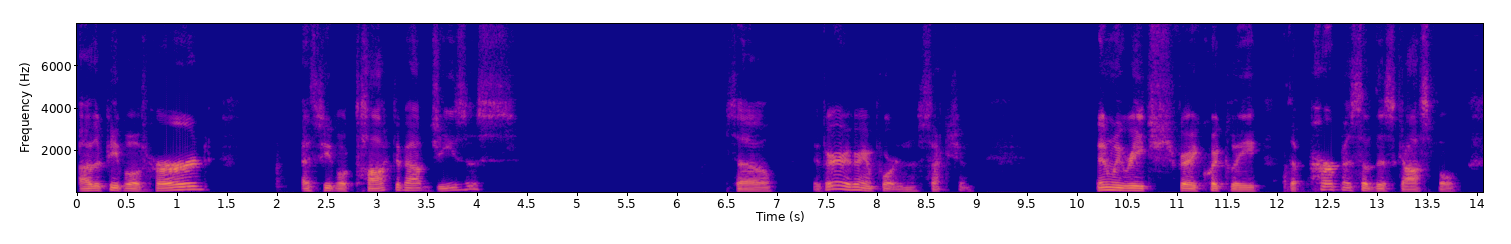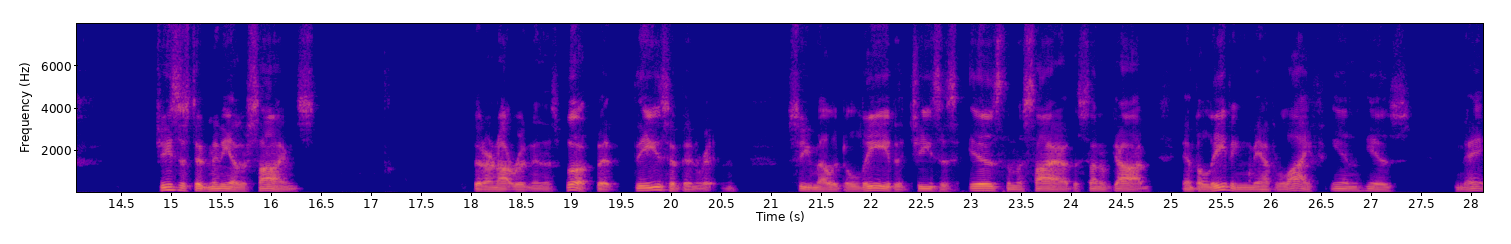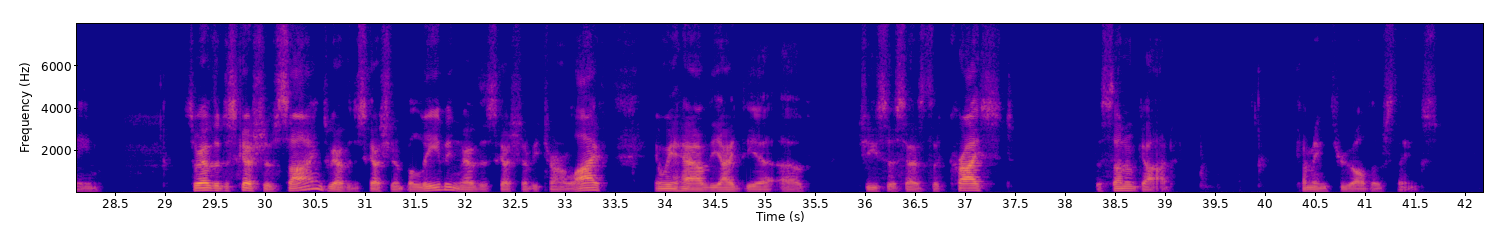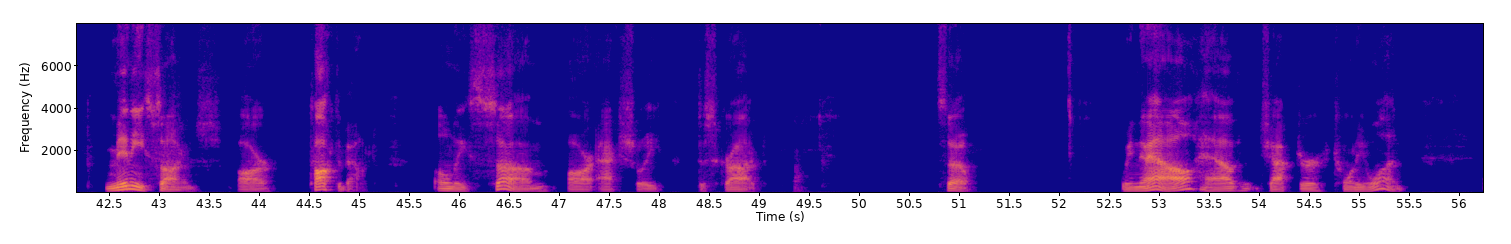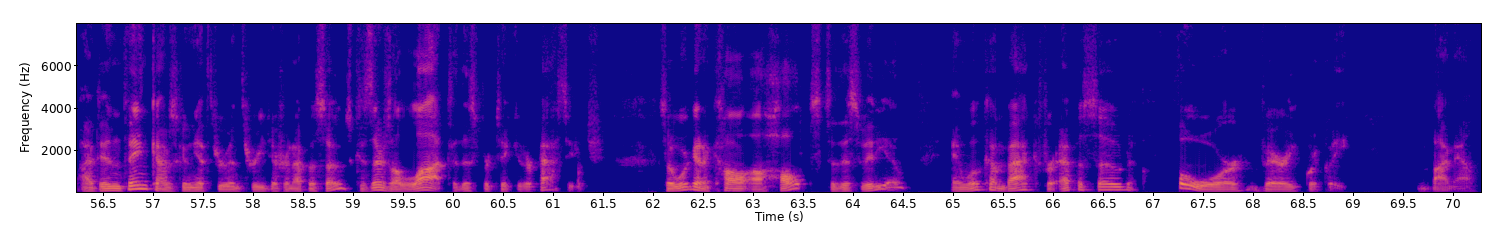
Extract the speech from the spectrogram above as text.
Other people have heard as people talked about Jesus So, a very, very important section. Then we reach very quickly the purpose of this gospel. Jesus did many other signs that are not written in this book, but these have been written so you may believe that Jesus is the Messiah, the Son of God, and believing may have life in his name. So we have the discussion of signs, we have the discussion of believing, we have the discussion of eternal life, and we have the idea of Jesus as the Christ, the Son of God, coming through all those things. Many signs are talked about, only some are actually described. So we now have chapter 21. I didn't think I was going to get through in three different episodes because there's a lot to this particular passage. So we're going to call a halt to this video and we'll come back for episode four very quickly. Bye now.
